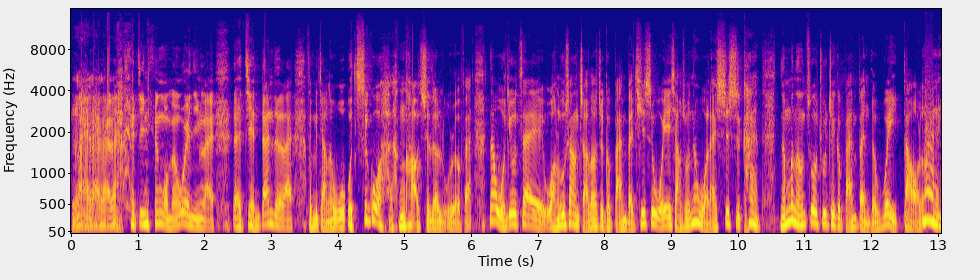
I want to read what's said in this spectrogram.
来来来来，今天我们为您来呃简单的来怎么讲呢？我我吃过很很好吃的卤肉饭，那我就在网络上找到这个版本。其实我也想说，那我来试试看能不能做出这个版本的味道来。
